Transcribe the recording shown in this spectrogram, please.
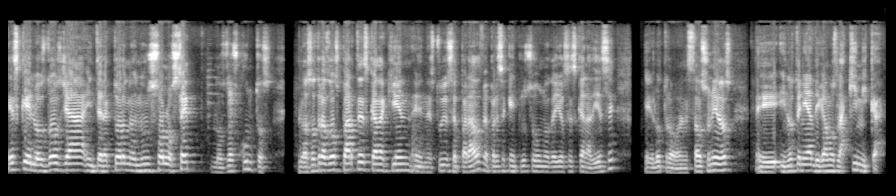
Es que los dos ya interactuaron en un solo set, los dos juntos. Las otras dos partes, cada quien en estudios separados, me parece que incluso uno de ellos es canadiense, el otro en Estados Unidos, eh, y no tenían, digamos, la química.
